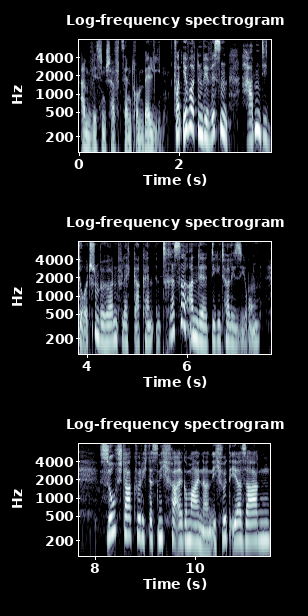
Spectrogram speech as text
am Wissenschaftszentrum Berlin. Von ihr wollten wir wissen, haben die deutschen Behörden vielleicht gar kein Interesse an der Digitalisierung? So stark würde ich das nicht verallgemeinern. Ich würde eher sagen,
